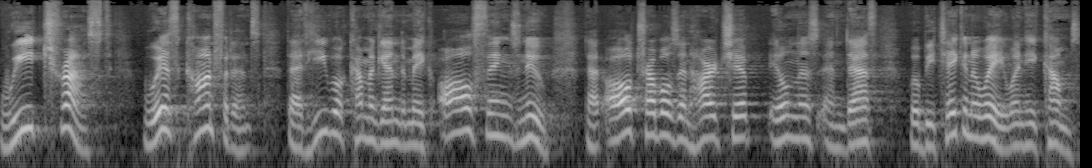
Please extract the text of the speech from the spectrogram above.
We trust with confidence that he will come again to make all things new, that all troubles and hardship, illness and death will be taken away when he comes.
